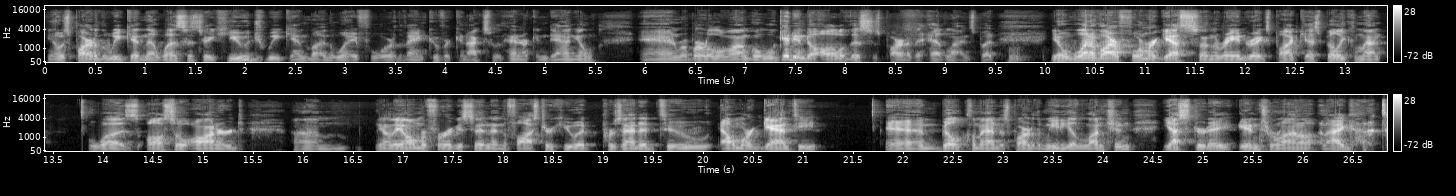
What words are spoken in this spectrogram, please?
you know, it was part of the weekend that was such a huge weekend, by the way, for the Vancouver Canucks with Henrik and Daniel and Roberto Luongo. We'll get into all of this as part of the headlines, but. Mm-hmm. You know, one of our former guests on the Ray and Dregs podcast, Billy Clement, was also honored. Um, you know, the Elmer Ferguson and the Foster Hewitt presented to Al Morganti and Bill Clement as part of the media luncheon yesterday in Toronto. And I got to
